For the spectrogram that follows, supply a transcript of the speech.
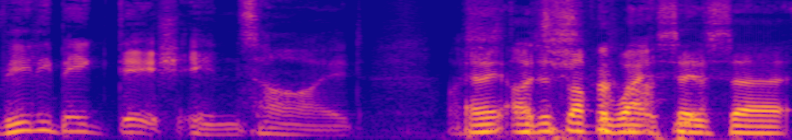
really big dish inside. And I just love the way it says uh,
